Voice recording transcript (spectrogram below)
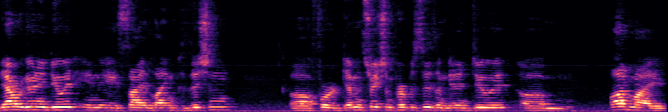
Now we're going to do it in a side lying position. Uh, for demonstration purposes, I'm going to do it um, on my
